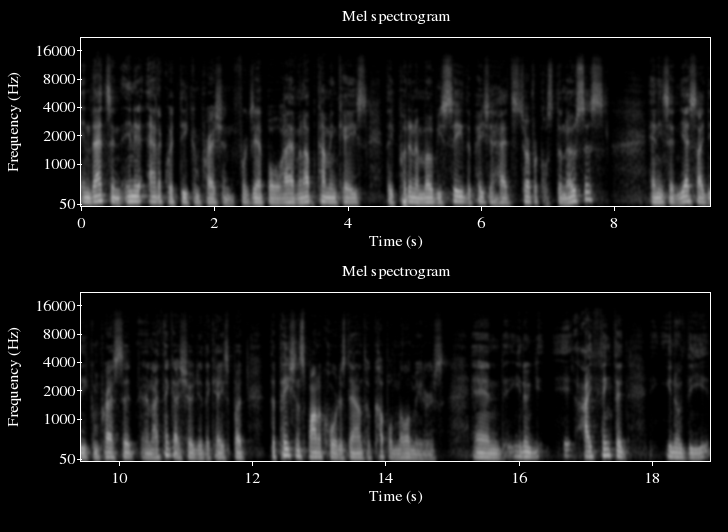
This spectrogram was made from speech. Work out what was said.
and that's an inadequate decompression. For example, I have an upcoming case, they put in a Mobi C, the patient had cervical stenosis, and he said, yes, I decompressed it, and I think I showed you the case, but the patient's spinal cord is down to a couple millimeters. And, you know, I think that, you know, the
